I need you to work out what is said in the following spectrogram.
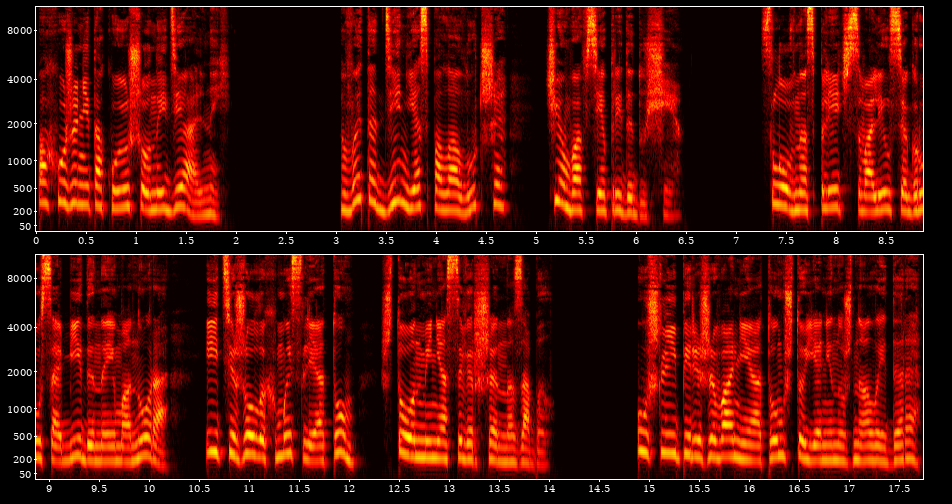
Похоже, не такой уж он идеальный. В этот день я спала лучше, чем во все предыдущие. Словно с плеч свалился груз обиды на Иманора и тяжелых мыслей о том, что он меня совершенно забыл. Ушли переживания о том, что я не нужна Лейдере.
